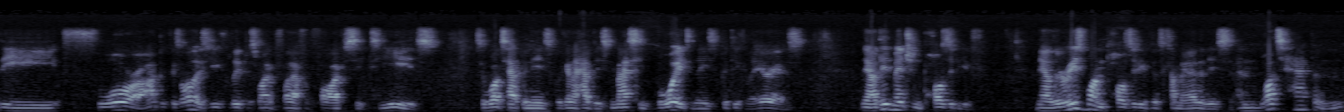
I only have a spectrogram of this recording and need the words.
the flora because all those eucalyptus won't flower for five six years. So what's happened is we're going to have these massive voids in these particular areas. Now I did mention positive. Now there is one positive that's come out of this, and what's happened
